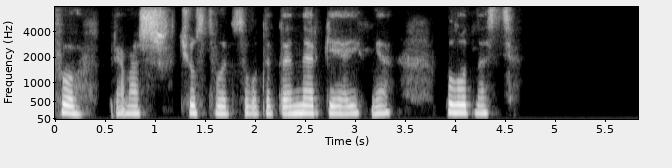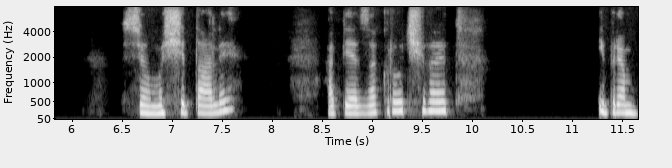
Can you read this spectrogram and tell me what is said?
Фу, прям аж чувствуется вот эта энергия их, плотность. Все, мы считали, опять закручивает. И прям,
